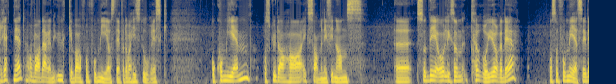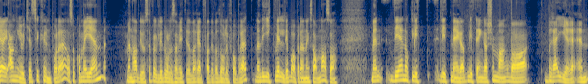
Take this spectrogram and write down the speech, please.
rett ned og var der en uke bare for å få med oss det, for det var historisk. Og kom hjem og skulle da ha eksamen i finans. Eh, så det å liksom tørre å gjøre det, og så få med seg det Jeg angrer jo ikke et sekund på det. Og så kom jeg hjem, men hadde jo selvfølgelig dårlig samvittighet, var redd for at jeg var dårlig forberedt. Men det gikk veldig bra på den eksamen, altså. Men det er nok litt, litt meg at mitt engasjement var bredere enn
